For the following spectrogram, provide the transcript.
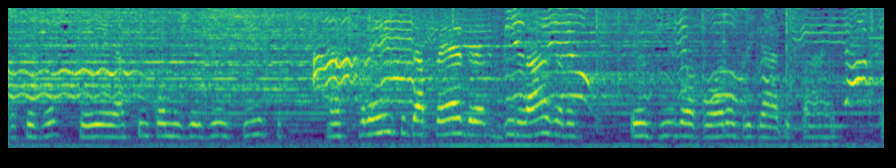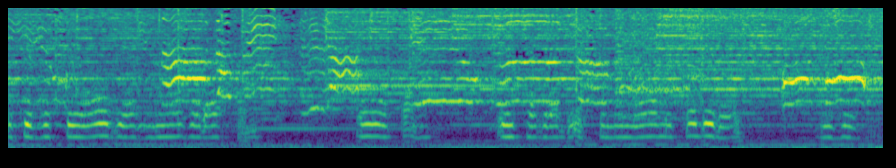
porque você, assim como Jesus disse, na frente da pedra de Lázaro, eu digo agora obrigado, Pai, porque você ouve as minhas orações. Oh, Pai, eu te agradeço no nome poderoso de Jesus.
